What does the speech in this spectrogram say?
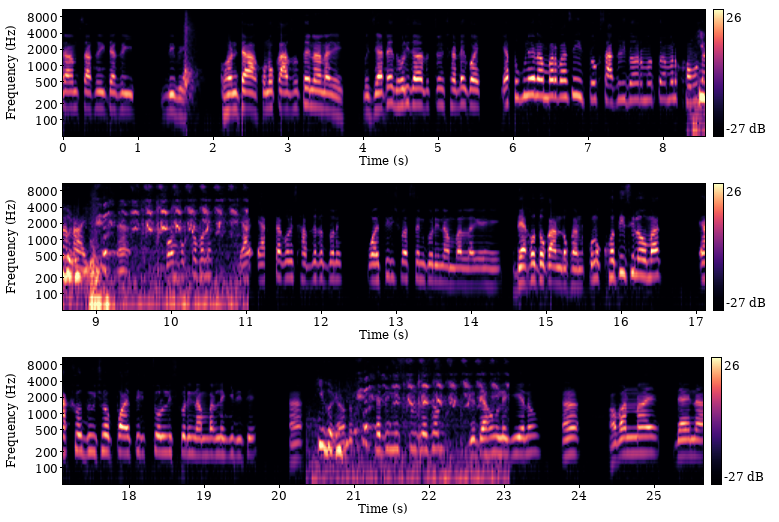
টাম চাকরি টাকরি দিবে। ঘণ্টা কোনো কাজ হতে না লাগে। মুই ঝাটে ধরি যাচ্ছেন সেটাই কয় এতগুলো নাম্বার পাসি তোকে চাকরি দেওয়ার মতো আমার ক্ষমতা নাই। হ্যাঁ। কমপক্ষ বলে একটা করে সাবজেক্টত বলে পঁয়ত্রিশ পার্সেন্ট করে নাম্বার লাগে হে। দেখো তো কাণ্ড খান কোনো ক্ষতি ছিল ওমাক? একশো দুইশো পঁয়ত্রিশ চল্লিশ করে নাম্বার লিখি দিতে হ্যাঁ? সেদিন স্কুল গেছ যে দেখো লিখিয়ে এনো হ্যাঁ? আবার নয় দেয় না।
